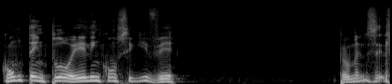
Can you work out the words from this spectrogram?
contemplou ele em conseguir ver. Pelo menos ele,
